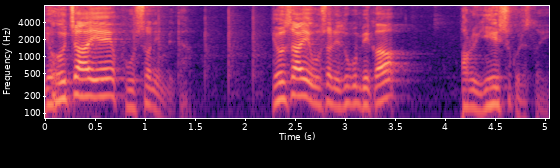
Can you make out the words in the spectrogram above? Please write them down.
여자의 후손입니다. 여자의 후손이 누굽니까? 바로 예수 그리스도예요.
